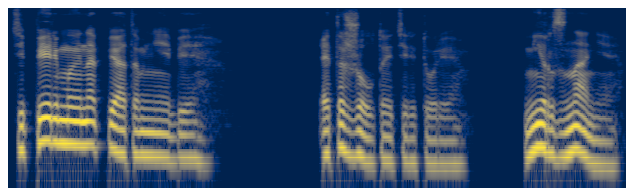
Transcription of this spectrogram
Теперь мы на пятом небе. Это желтая территория. Мир знания.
